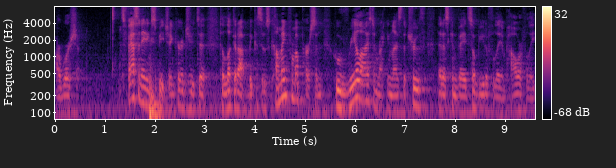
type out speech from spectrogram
our worship it's a fascinating speech. I encourage you to, to look it up because it was coming from a person who realized and recognized the truth that is conveyed so beautifully and powerfully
